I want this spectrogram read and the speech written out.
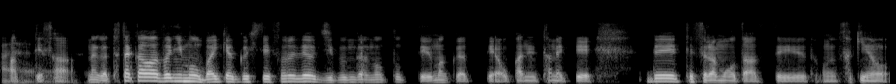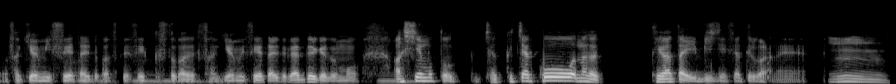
あってさ、なんか戦わずにもう売却して、それで自分が乗っ取ってうまくやってお金貯めて、で、テスラモーターズっていうところの先の、先を見据えたりとか、スペース X とかで先を見据えたりとかやってるけども、足元、めちゃくちゃこう、なんか手堅いビジネスやってるからね。うん。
